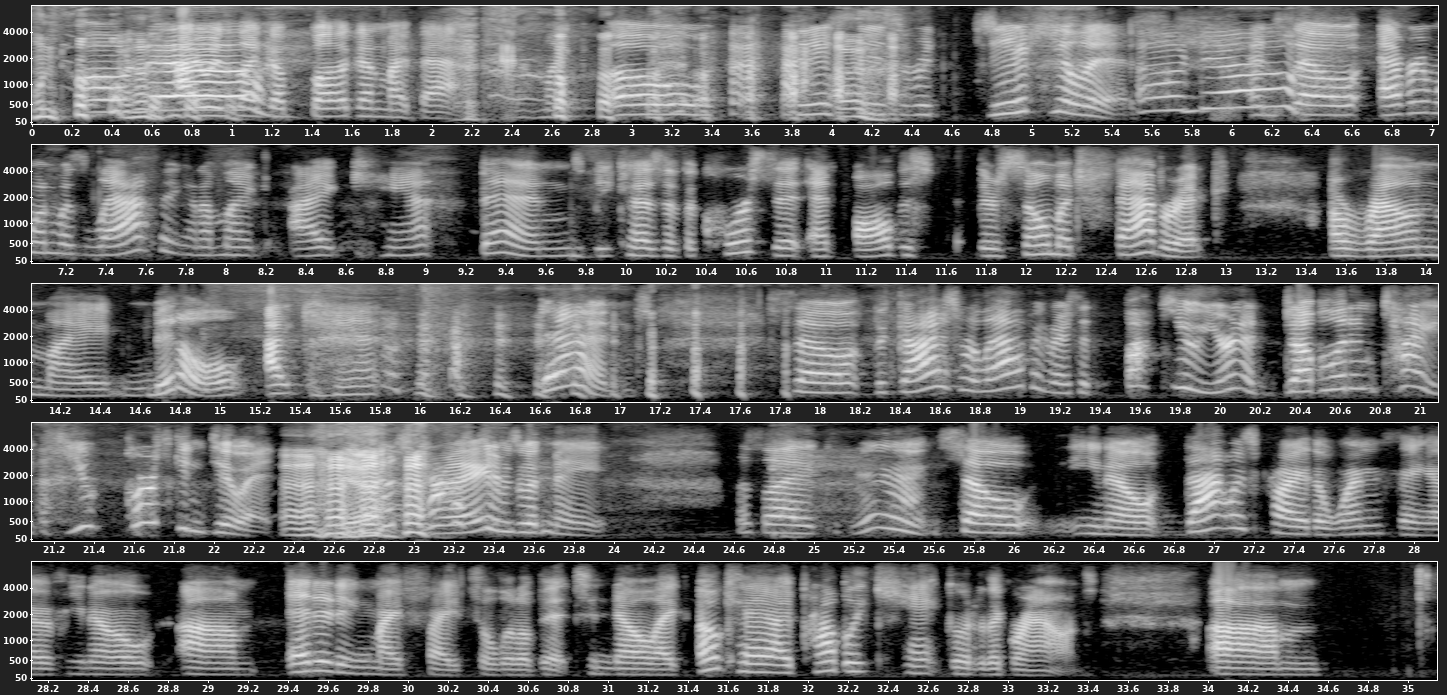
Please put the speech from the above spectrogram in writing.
Oh no! Oh no. I was like a bug on my back. I'm like, oh, this is ridiculous. Oh no. And so everyone was laughing, and I'm like, I can't bend because of the corset and all this. There's so much fabric around my middle, I can't bend. So the guys were laughing, and I said, "Fuck you! You're in a doublet and tights. You, of course, can do it. Yeah. Switch Right? costumes with me." I was like, mm. so you know, that was probably the one thing of you know, um, editing my fights a little bit to know, like, okay, I probably can't go to the ground, um,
